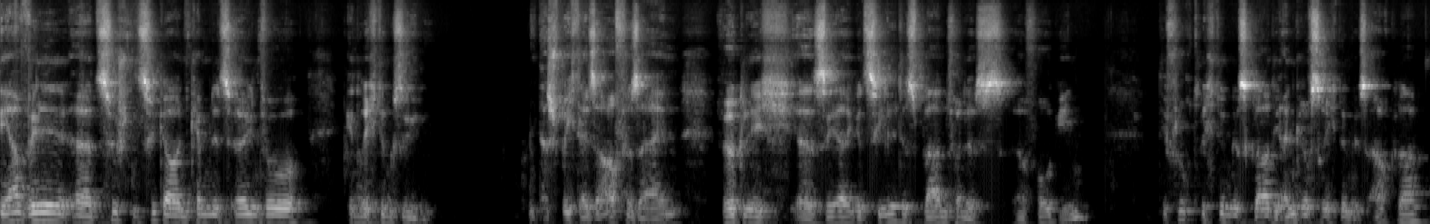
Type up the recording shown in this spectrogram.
der will äh, zwischen Zwickau und Chemnitz irgendwo in Richtung Süden. Das spricht also auch für sein wirklich äh, sehr gezieltes, planvolles äh, Vorgehen. Die Fluchtrichtung ist klar, die Angriffsrichtung ist auch klar.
